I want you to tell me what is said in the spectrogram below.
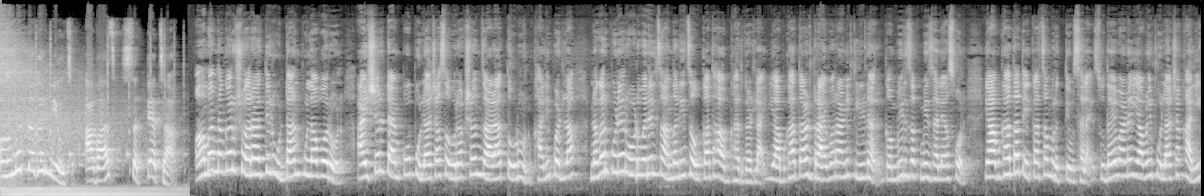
अहमदनगर न्यूज आवाज सत्याचा. अहमदनगर शहरातील उड्डाण पुलावरून आयशर टेम्पो पुलाच्या संरक्षण जाळ्यात तोडून खाली पडला. नगर पुणे रोडवरील चांदणी चौकात हा अपघात घडला. या अपघातात ड्रायव्हर आणि क्लीनर गंभीर जखमी झाले असून या अपघातात एकाचा मृत्यू झालाय. सुदैवाने यावेळी पुलाच्या खाली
